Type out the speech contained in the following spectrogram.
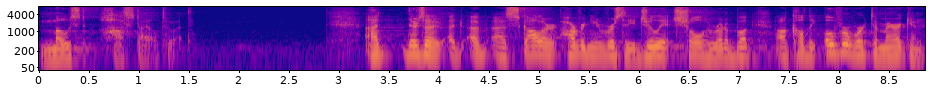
most hostile to it? Uh, there's a, a, a, scholar at Harvard University, Juliet Schor, who wrote a book uh, called The Overworked American.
